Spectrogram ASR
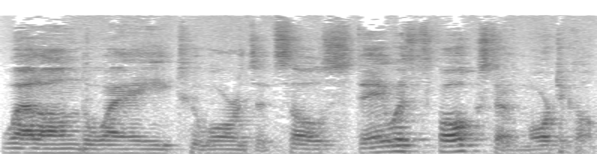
well on the way towards it. So stay with folks, there's more to come.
